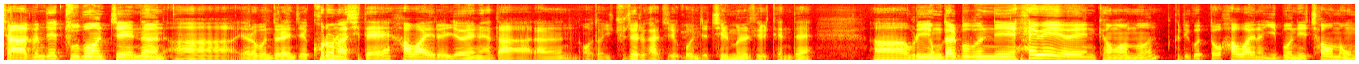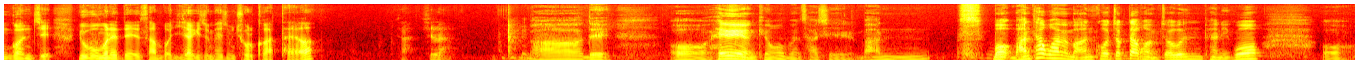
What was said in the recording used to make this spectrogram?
자, 그럼 이제 두 번째는 아, 여러분들의 이제 코로나 시대 하와이를 여행하다라는 어떤 이 주제를 가지고 이제 질문을 드릴 텐데 아, 우리 용달 부분이 해외 여행 경험은 그리고 또 하와이는 이번이 처음 온 건지 이 부분에 대해서 한번 이야기 좀 해주면 좋을 것 같아요. 자, 신랑. 아, 네. 어, 해외여행 경험은 사실 많, 뭐, 많다고 하면 많고 적다고 하면 적은 편이고, 어,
